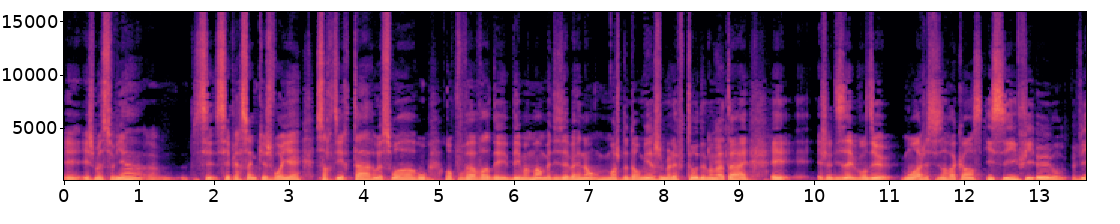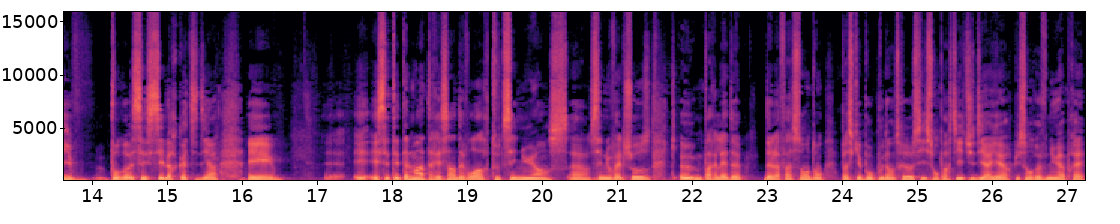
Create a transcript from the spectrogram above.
et, et, je me souviens, euh, ces personnes que je voyais sortir tard le soir, où on pouvait avoir des, des moments, me disaient, ben non, moi je dois dormir, je me lève tôt demain matin. Et, et, je disais, mon Dieu, moi je suis en vacances ici, puis eux vivent, pour eux, c'est leur quotidien. Et et, et c'était tellement intéressant de voir toutes ces nuances, euh, ces nouvelles choses. Eux me parlaient de, de la façon dont, parce que beaucoup d'entre eux aussi sont partis étudier ailleurs, puis sont revenus après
